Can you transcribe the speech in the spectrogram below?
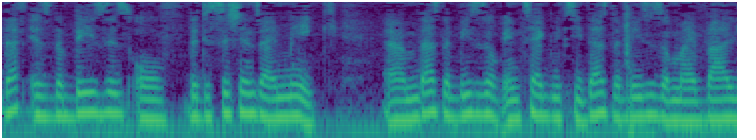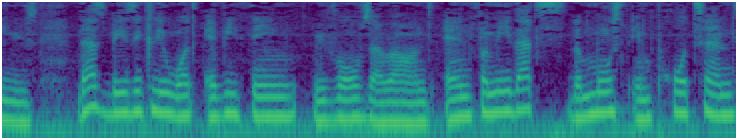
that is the basis of the decisions I make. Um, that's the basis of integrity. That's the basis of my values. That's basically what everything revolves around. And for me, that's the most important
